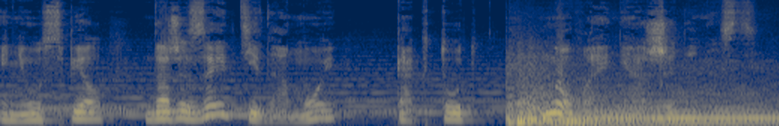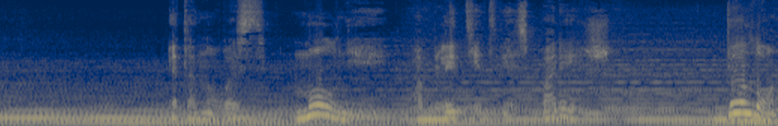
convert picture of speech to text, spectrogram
и не успел даже зайти домой, как тут новая неожиданность. Эта новость молнией облетит весь Париж. Делон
